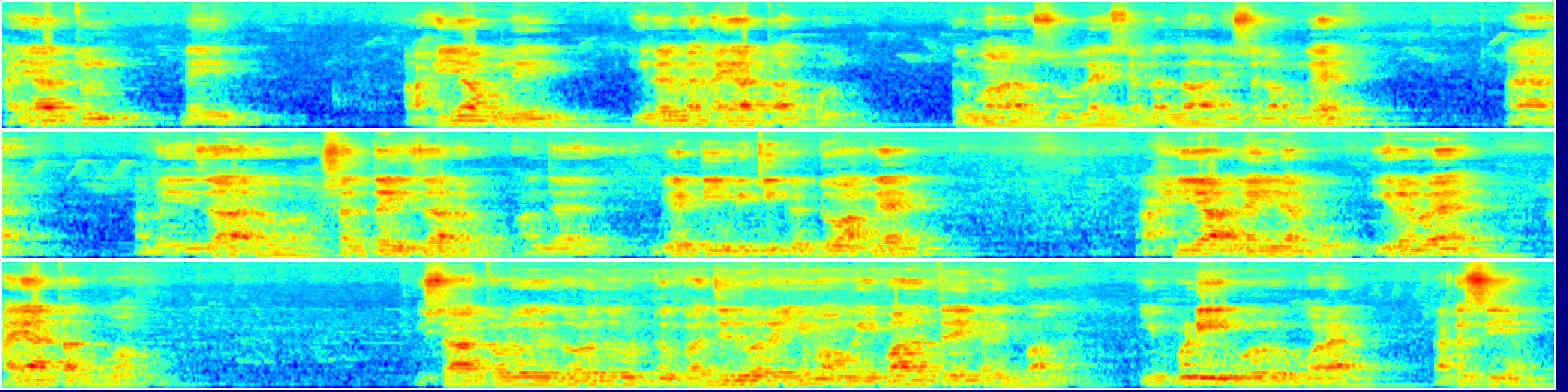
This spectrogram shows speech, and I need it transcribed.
ஹயாத்துல் லைல். அஹயாவு லைல். இரவு ஹயாத்தாக்குவல் பெருமானார் ரசூல்லாய் சல்லா அலிஸ்லாம் அவங்க நம்ம இசாரோ ஷத்த இசாரோ அந்த வேட்டி இறுக்கி கட்டுவாங்க. அஹியா லைலாக்கு இரவை ஹயாத்தாக்குவாங்க. இஷா தொழுது தொழுது விட்டு பஜ்ரு வரையும் அவங்க இபாதத்திலே கழிப்பாங்க. இப்படி ஒரு முறை ரகசியம்.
